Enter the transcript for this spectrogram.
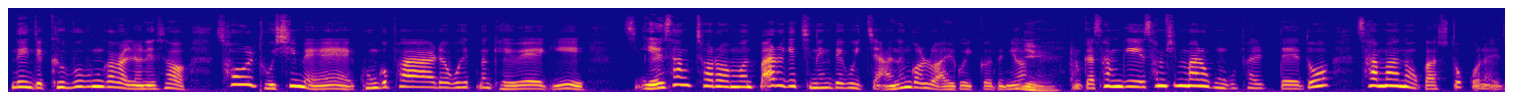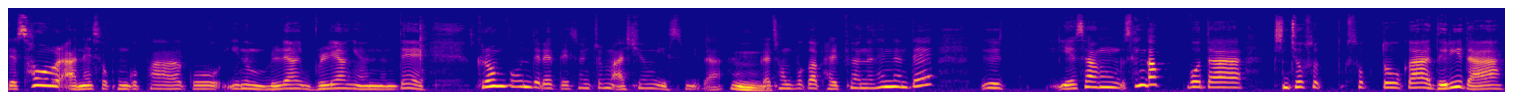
근데 이제 그 부분과 관련해서 서울 도심에 공급하려고 했던 계획이 예상처럼은 빠르게 진행되고 있지 않은 걸로 알고 있거든요. 예. 그러니까 3기 30만 호 공급할 때도 4만 호가 수도권에 이제 서울 안에서 공급하고 있는 물량 물량이었는데 그런 부분들에 대해서는 좀 아쉬움이 있습니다. 음. 그러니까 정부가 발표는 했는데 그 예상 생각보다 진척 속도가 느리다.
